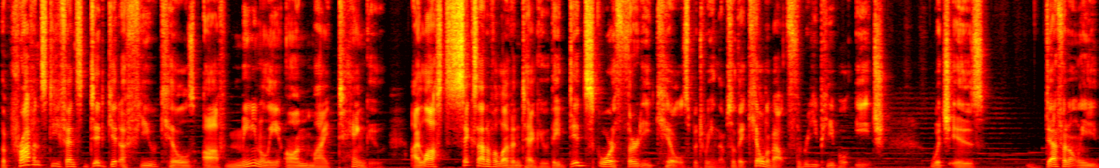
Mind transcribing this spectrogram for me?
The province defense did get a few kills off, mainly on my Tengu. I lost 6 out of 11 Tengu. They did score 30 kills between them, so they killed about 3 people each, which is definitely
